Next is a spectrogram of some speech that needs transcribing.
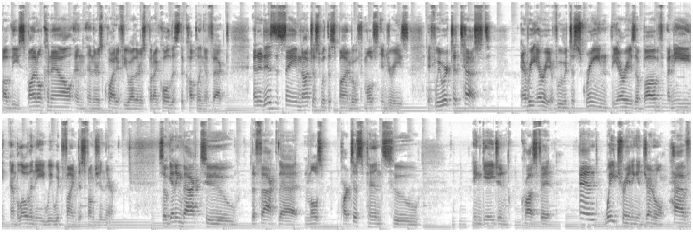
of the spinal canal, and, and there's quite a few others, but I call this the coupling effect. And it is the same not just with the spine, but with most injuries. If we were to test every area, if we were to screen the areas above a knee and below the knee, we would find dysfunction there. So, getting back to the fact that most participants who engage in CrossFit and weight training in general have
